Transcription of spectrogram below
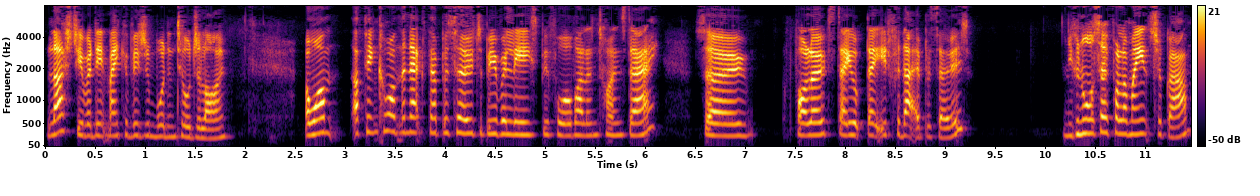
Last year I didn't make a vision board until July. I want I think I want the next episode to be released before Valentine's Day. So follow to stay updated for that episode. You can also follow my Instagram,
